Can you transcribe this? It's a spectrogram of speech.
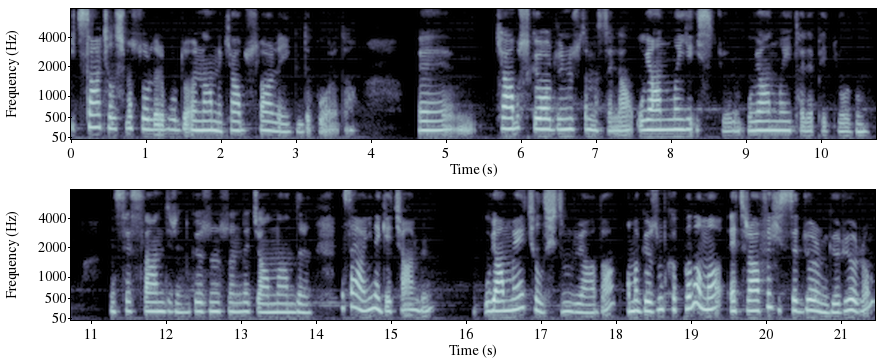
içsel çalışma soruları burada önemli. Kabuslarla ilgili de bu arada. Ee, kabus gördüğünüzde mesela uyanmayı istiyorum, uyanmayı talep ediyorum. Seslendirin, gözünüzün önünde canlandırın. Mesela yine geçen gün uyanmaya çalıştım rüyada ama gözüm kapalı ama etrafı hissediyorum, görüyorum.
